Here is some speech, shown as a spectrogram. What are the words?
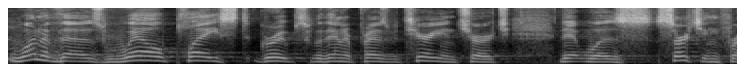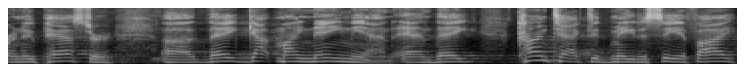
one of those well placed groups within a Presbyterian church that was searching for a new pastor, uh, they got my name in and they contacted me to see if I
